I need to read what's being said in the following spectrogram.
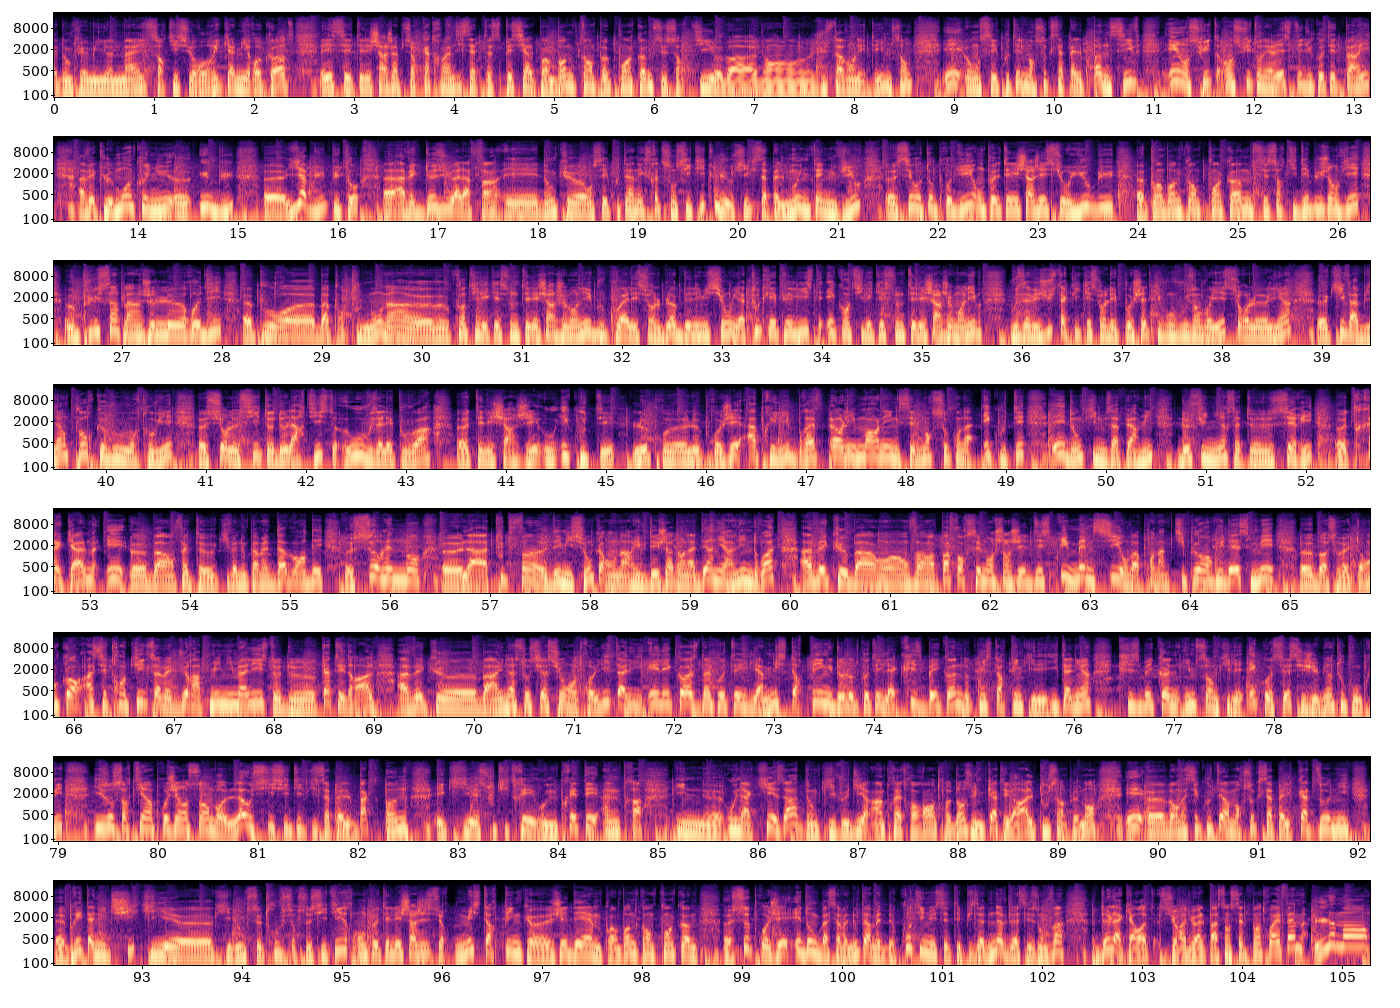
Donc Million Miles, sorti sur Origami Records et c'est téléchargeable sur 97spécial.bandcamp.com. C'est sorti dans avant l'été, il me semble. Et on s'est écouté le morceau qui s'appelle Pensive. Et ensuite, ensuite, on est resté du côté de Paris avec le moins connu euh, Ubu, euh, Yabu plutôt, euh, avec deux U à la fin. Et donc, on s'est écouté un extrait de son site lui aussi qui s'appelle Mountain View. C'est autoproduit. On peut le télécharger sur ubu.bandcamp.com. C'est sorti début janvier. Plus simple, hein, je le redis pour, bah, pour tout le monde. hein. Quand il est question de téléchargement libre, vous pouvez aller sur le blog de l'émission. Il y a toutes les playlists. Et quand il est question de téléchargement libre, vous avez juste à cliquer sur les pochettes qui vont vous envoyer sur le lien euh, qui va bien pour que vous vous retrouviez euh, sur le site de l'artiste où vous allez pouvoir euh, télécharger ou écouter le, pro- le projet à prix libre. Bref, Early Morning, c'est le morceau qu'on a écouté et donc qui nous a permis de finir cette série très calme et bah en fait qui va nous permettre d'aborder sereinement la toute fin d'émission car on arrive déjà dans la dernière ligne droite avec bah on, va pas forcément changer d'esprit même si on va prendre un petit peu en rudesse mais bah ça va être encore assez tranquille ça va être du rap minimaliste de cathédrale avec euh, bah, une association entre l'Italie et l'Écosse. D'un côté il y a Mr Pink de l'autre côté il y a Chris Bacon. Donc Mr Pink il est italien. Chris Bacon il me semble qu'il est écossais si j'ai bien tout compris. Ils ont sorti un projet ensemble là aussi six qui s'appelle Back On et qui est sous-titré Un prete entra in una chiesa. Donc qui veut dire un prêtre rentre dans une cathédrale tout simplement. Et euh, bah, on va s'écouter un morceau qui s'appelle Cazzoni euh, Britannici qui, euh, qui donc se trouve sur ce six titres. On peut télécharger sur mrpink.gdm.bandcamp.com euh, ce projet. Et donc bah, ça va nous permettre de continuer cet épisode 9 de la saison 20 de La Carotte sur Radio Alpa 107.3 FM Le Mans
